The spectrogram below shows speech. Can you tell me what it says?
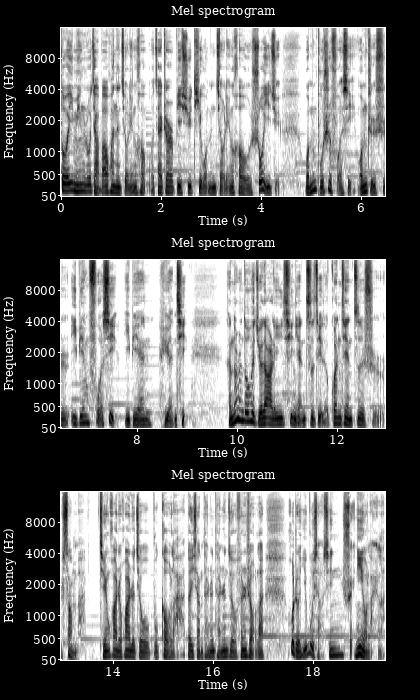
作为一名如假包换的九零后，我在这儿必须替我们九零后说一句：我们不是佛系，我们只是一边佛系一边元气。很多人都会觉得，二零一七年自己的关键字是丧吧，钱花着花着就不够了，对象谈着谈着就分手了，或者一不小心水逆又来了。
